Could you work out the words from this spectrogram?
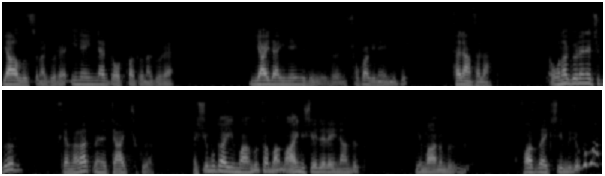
yağlısına göre, ineğin nerede otladığına göre, yayla ineği midir, efendim, sokak ineği midir, falan falan. Ona göre ne çıkıyor? Femerat ve netahit çıkıyor. E şimdi bu da imanlı, tamam aynı şeylere inandık. İmanımız fazla eksiğimiz yok ama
